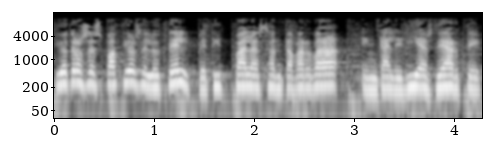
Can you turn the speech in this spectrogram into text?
y otros espacios del Hotel Petit Palace Santa Bárbara en galerías de arte.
